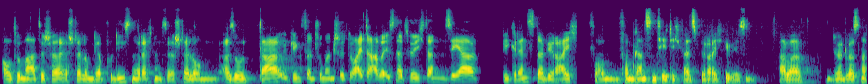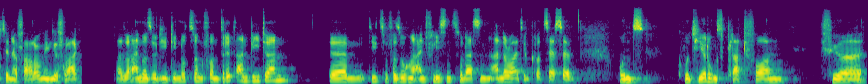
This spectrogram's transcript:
automatischer Erstellung der Police, eine Rechnungserstellung. Also da ging es dann schon mal einen Schritt weiter, aber ist natürlich dann ein sehr begrenzter Bereich vom, vom ganzen Tätigkeitsbereich gewesen. Aber ja, du hast nach den Erfahrungen gefragt. Also einmal so die, die Nutzung von Drittanbietern, ähm, die zu versuchen einfließen zu lassen, Underwriting-Prozesse und Quotierungsplattformen für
